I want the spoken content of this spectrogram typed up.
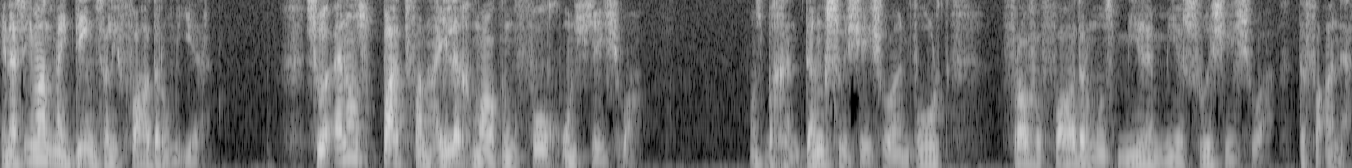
En as iemand my dien, sal die Vader hom eer. So in ons pad van heiligmaking volg ons Yeshua. Ons begin dink soos Yeshua en word vra vir Vader om ons meer en meer soos Yeshua te verander.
